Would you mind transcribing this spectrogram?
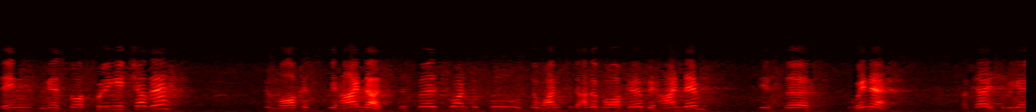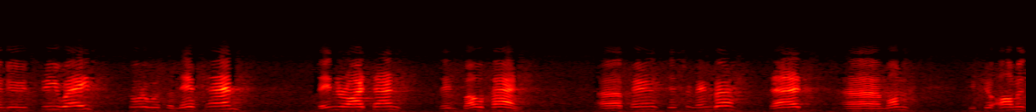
then we're going to start pulling each other the markers behind us. The first one to pull the one to the other marker behind them is the winner. Okay, so we're going to do three ways. Start with the left hand, then the right hand, then both hands. Uh, parents, just remember that uh, if your arm is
